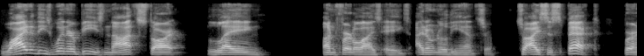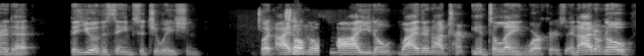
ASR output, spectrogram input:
Why did these winter bees not start laying unfertilized eggs? I don't know the answer. So I suspect, Bernadette, that you have the same situation. But I so, don't know why you don't why they're not turning into laying workers. And I don't know.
